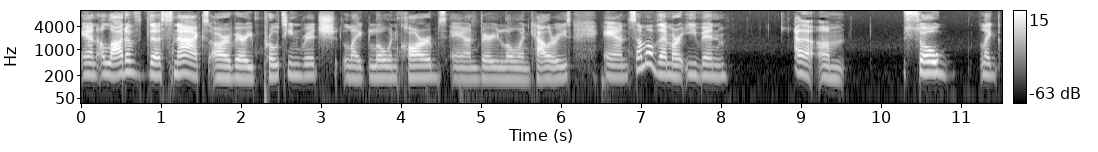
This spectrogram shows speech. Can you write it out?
And a lot of the snacks are very protein rich, like low in carbs and very low in calories. And some of them are even uh, um, so like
